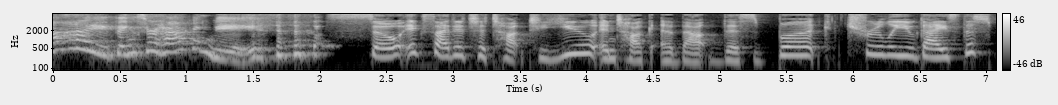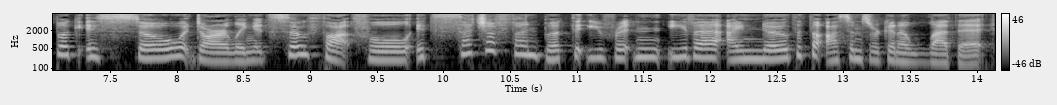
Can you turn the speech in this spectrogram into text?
Hi, thanks for having me. so excited to talk to you and talk about this book. Truly, you guys, this book is so darling. It's so thoughtful. It's such a fun book that you've written, Eva. I know that the Awesomes are going to love it.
